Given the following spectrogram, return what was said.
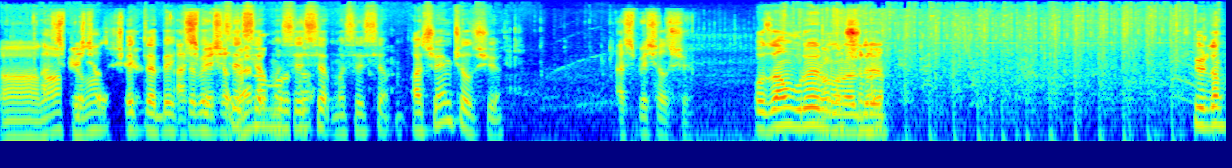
Aa ne yapıyor lan? çalışıyor. Bekle bekle Açmaya bekle. çalışıyor. Ses Ben yapma burada- ses yapma ses yapma. Açmaya mı çalışıyor? Açmaya çalışıyor. O zaman vuruyorum Vuralım onu şunu. öldürüyorum. Düşürdüm.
